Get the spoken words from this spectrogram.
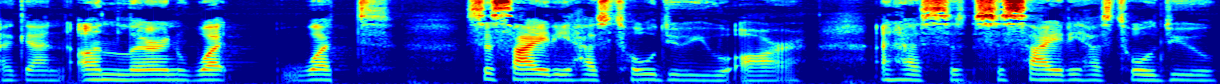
again unlearn what what society has told you you are and has society has told you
